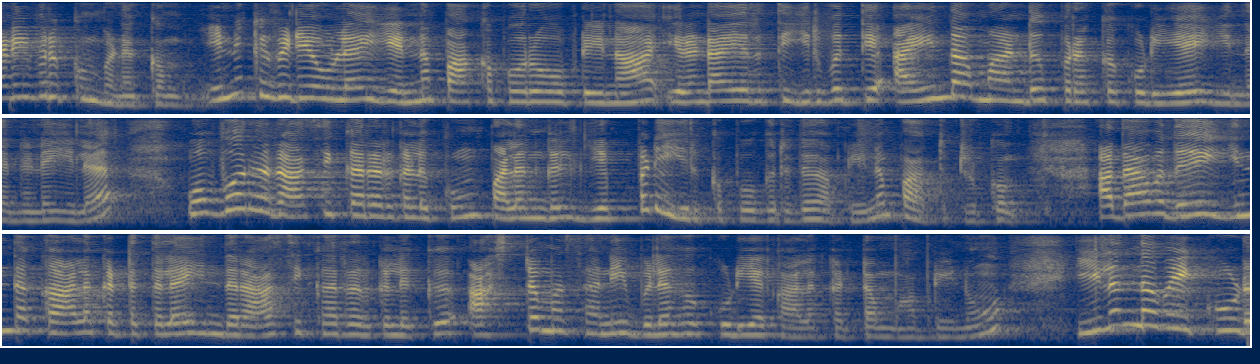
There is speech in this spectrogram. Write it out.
அனைவருக்கும் வணக்கம். இன்னைக்கு வீடியோவில் என்ன பார்க்க போகிறோம் அப்படின்னா இரண்டாயிரத்தி இருபத்தி ஐந்தாம் ஆண்டு பிறக்கக்கூடிய இந்த நிலையில் ஒவ்வொரு ராசிக்காரர்களுக்கும் பலன்கள் எப்படி இருக்க போகிறது அப்படின்னு பார்த்துட்ருக்கோம். அதாவது இந்த காலகட்டத்தில் இந்த ராசிக்காரர்களுக்கு அஷ்டம சனி விலகக்கூடிய காலகட்டம் அப்படின்னும் இழந்தவை கூட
